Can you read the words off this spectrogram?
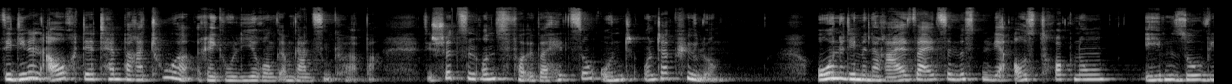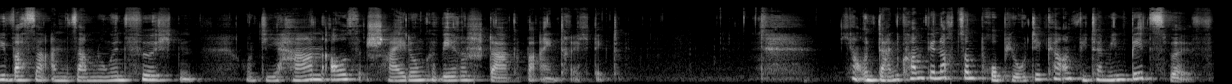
Sie dienen auch der Temperaturregulierung im ganzen Körper. Sie schützen uns vor Überhitzung und Unterkühlung. Ohne die Mineralsalze müssten wir Austrocknung, ebenso wie Wasseransammlungen fürchten und die Harnausscheidung wäre stark beeinträchtigt. Ja, und dann kommen wir noch zum Probiotika und Vitamin B12.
